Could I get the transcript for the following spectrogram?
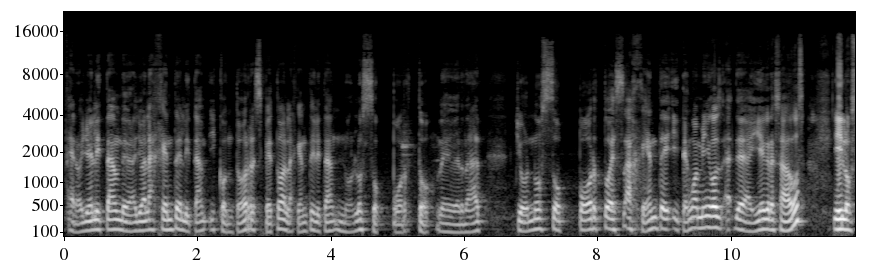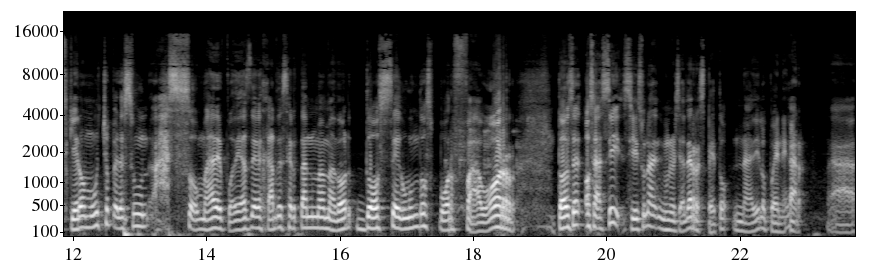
Pero yo el ITAM, de verdad, yo a la gente del ITAM, y con todo respeto a la gente del ITAM, no lo soporto, de verdad. Yo no soporto a esa gente. Y tengo amigos de ahí egresados. Y los quiero mucho, pero es un... ¡Ah, madre! Podías dejar de ser tan mamador dos segundos, por favor. Entonces, o sea, sí, sí es una universidad de respeto. Nadie lo puede negar. Ah,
